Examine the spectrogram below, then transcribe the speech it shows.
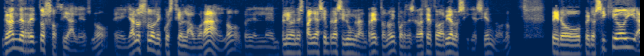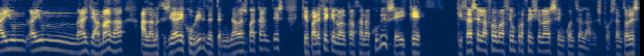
grandes retos sociales, ¿no? Eh, ya no solo de cuestión laboral, ¿no? El empleo en España siempre ha sido un gran reto, ¿no? Y por desgracia todavía lo sigue siendo, ¿no? Pero, pero sí que hoy hay, un, hay una llamada a la necesidad de cubrir determinadas vacantes que parece que no alcanzan a cubrirse y que quizás en la formación profesional se encuentre la respuesta. Entonces,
